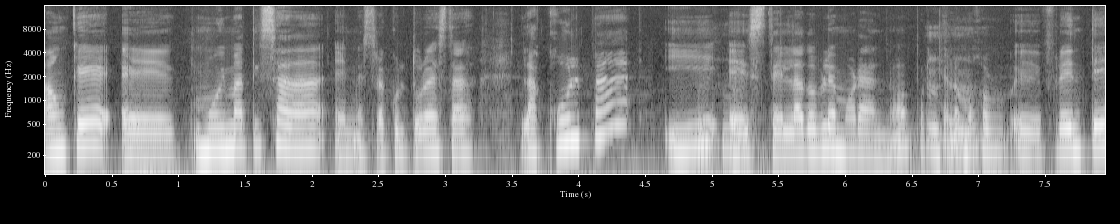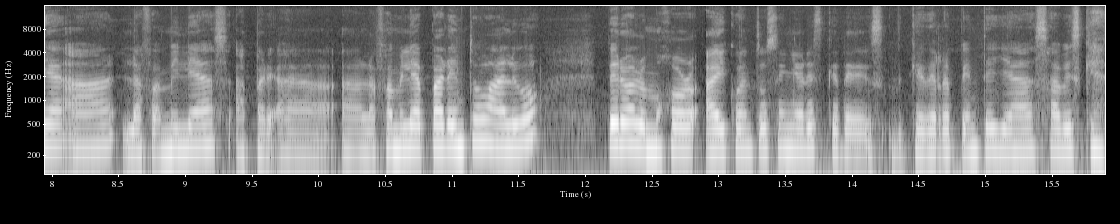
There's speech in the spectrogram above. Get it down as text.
Aunque eh, muy matizada en nuestra cultura está la culpa y este la doble moral, ¿no? Porque a lo mejor eh, frente a la familia a, la familia aparentó algo, pero a lo mejor hay cuantos señores que de, que de repente ya sabes que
